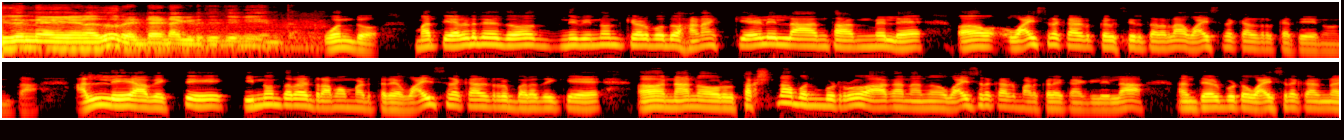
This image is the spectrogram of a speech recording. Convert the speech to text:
ಇದನ್ನೇ ಹೇಳೋದು ರೆಡ್ ಆ್ಯಂಡ್ ಆಗಿ ಅಂತ. ಒಂದು ಮತ್ತೆ ಎರಡನೇದು ನೀವು ಇನ್ನೊಂದು ಕೇಳ್ಬೋದು, ಹಣ ಕೇಳಿಲ್ಲ ಅಂತ ಅಂದಮೇಲೆ ವಾಯ್ಸ್ ರೆಕಾರ್ಡ್ ಕಳಿಸಿರ್ತಾರಲ್ಲ ವಾಯ್ಸ್ ರೆಕಾರ್ಡರ್ ಕತೆ ಏನು ಅಂತ. ಅಲ್ಲಿ ಆ ವ್ಯಕ್ತಿ ಇನ್ನೊಂಥರ ಡ್ರಾಮಾ ಮಾಡ್ತಾರೆ. ವಾಯ್ಸ್ ರೆಕಾರ್ಡರ್ ಬರೋದಕ್ಕೆ ನಾನು ಅವರು ತಕ್ಷಣ ಬಂದ್ಬಿಟ್ರು, ಆಗ ನಾನು ವಾಯ್ಸ್ ರೆಕಾರ್ಡ್ ಮಾಡ್ಕೊಳಕ್ಕಾಗಲಿಲ್ಲ ಅಂತ ಹೇಳ್ಬಿಟ್ಟು ವಾಯ್ಸ್ ರೆಕಾರ್ಡ್ನ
